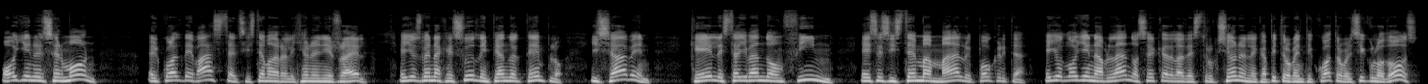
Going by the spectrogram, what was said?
Oyen el sermón, el cual devasta el sistema de religión en Israel. Ellos ven a Jesús limpiando el templo y saben que Él está llevando a un fin ese sistema malo, hipócrita. Ellos lo oyen hablando acerca de la destrucción en el capítulo 24, versículo 2,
